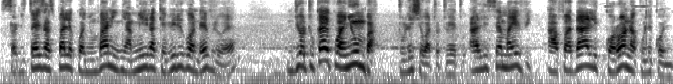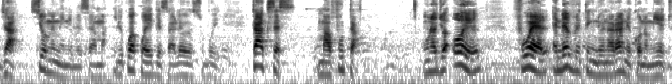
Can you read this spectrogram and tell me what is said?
sanitizers pale kwa nyumbani nyamira Kibirigo and everywhere. Ndio tukae kwa nyumba tulishe watoto wetu. Alisema hivi afadhali korona kuliko njaa. Sio mimi nilisema ilikuwa kwa egesa leo asubuhi. Taxes mafuta. Unajua oil fuel and everything ndio inaran economy yetu.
